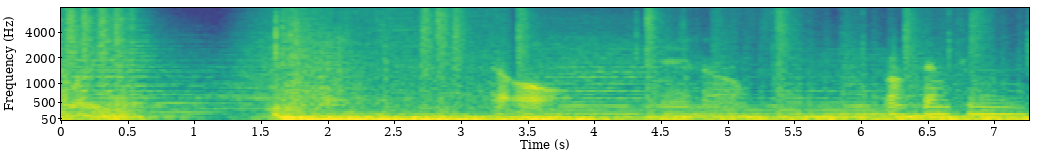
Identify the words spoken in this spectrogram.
I'm at all and um from 17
